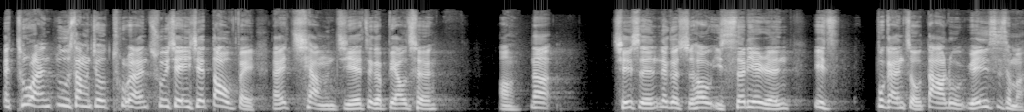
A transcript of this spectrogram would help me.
哎，突然路上就突然出现一些盗匪来抢劫这个镖车。哦，那其实那个时候以色列人一直不敢走大路，原因是什么？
